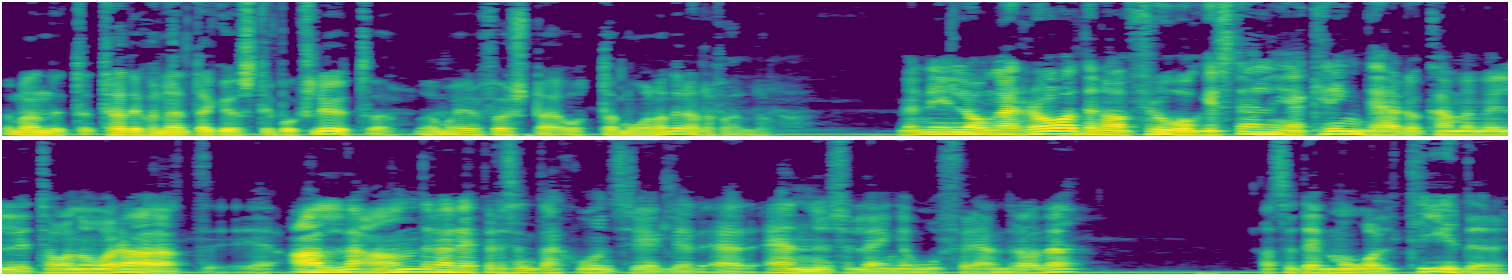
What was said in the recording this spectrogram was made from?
man traditionellt augustibokslut. Va? har har ju de första åtta månaderna i alla fall. Då. Men i långa raden av frågeställningar kring det här då kan man väl ta några. Att alla andra representationsregler är ännu så länge oförändrade. Alltså det är måltider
